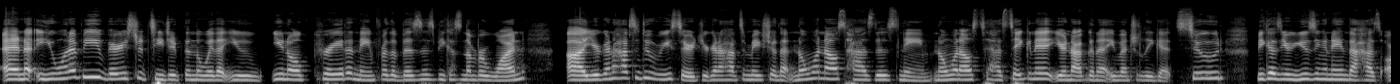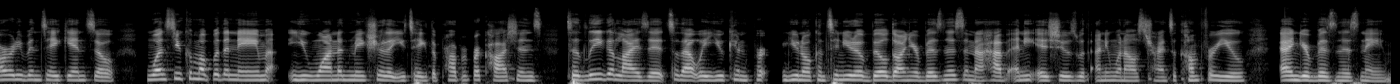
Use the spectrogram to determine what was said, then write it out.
And you want to be very strategic in the way that you, you know, create a name for the business because number one, uh, you're gonna have to do research. You're gonna have to make sure that no one else has this name. No one else has taken it. You're not gonna eventually get sued because you're using a name that has already been taken. So once you come up with a name, you want to make sure that you take the proper precautions to legalize it, so that way you can, you know, continue to build on your business and not have any issues with anyone else trying to come for you and your business name.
